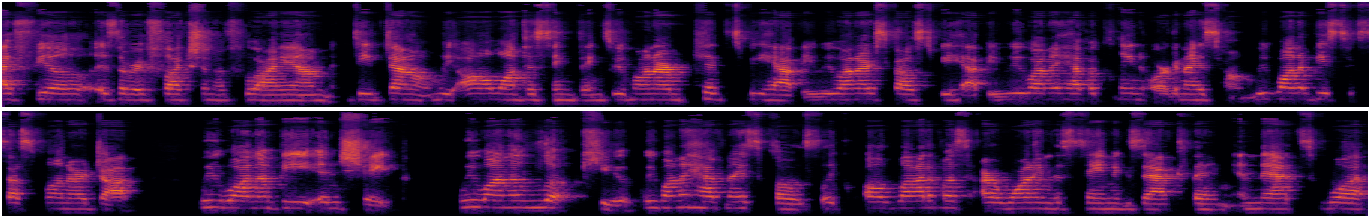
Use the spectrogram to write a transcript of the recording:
I feel is a reflection of who I am deep down. We all want the same things. We want our kids to be happy. We want our spouse to be happy. We want to have a clean, organized home. We want to be successful in our job. We want to be in shape. We want to look cute. We want to have nice clothes. Like a lot of us are wanting the same exact thing. And that's what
